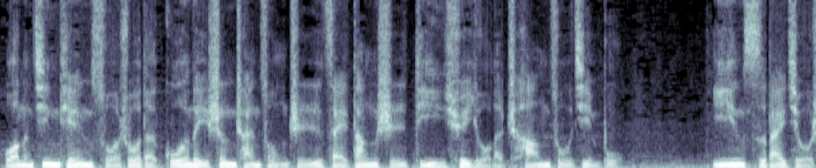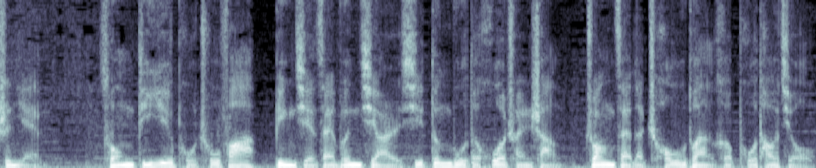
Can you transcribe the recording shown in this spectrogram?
我们今天所说的国内生产总值，在当时的确有了长足进步。因四百九十年。从迪耶普出发，并且在温切尔西登陆的货船上装载了绸缎和葡萄酒、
